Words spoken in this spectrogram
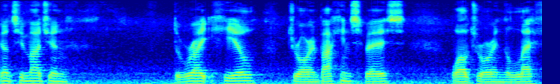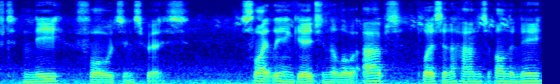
You want to imagine the right heel drawing back in space while drawing the left knee forwards in space. Slightly engaging the lower abs, placing the hands on the knee,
